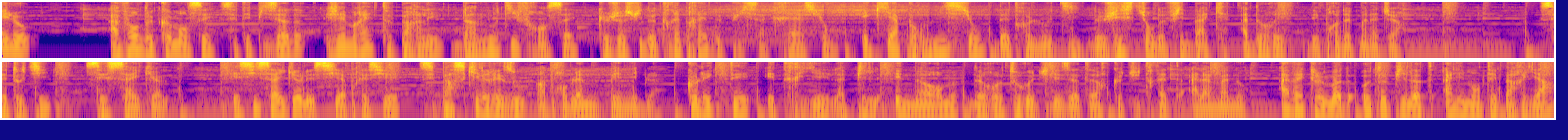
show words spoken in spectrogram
Hello Avant de commencer cet épisode, j'aimerais te parler d'un outil français que je suis de très près depuis sa création et qui a pour mission d'être l'outil de gestion de feedback adoré des product managers. Cet outil, c'est Cycle. Et si Cycle est si apprécié, c'est parce qu'il résout un problème pénible. Collecter et trier la pile énorme de retours utilisateurs que tu traites à la mano. Avec le mode autopilote alimenté par IA,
